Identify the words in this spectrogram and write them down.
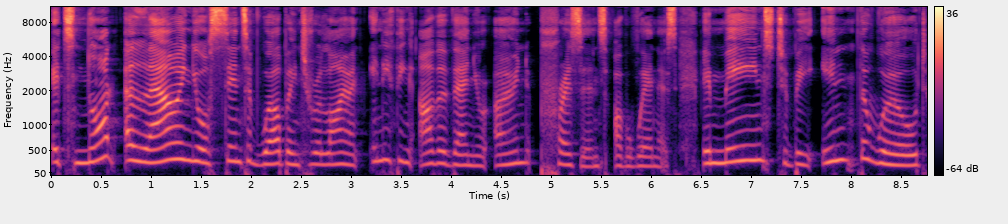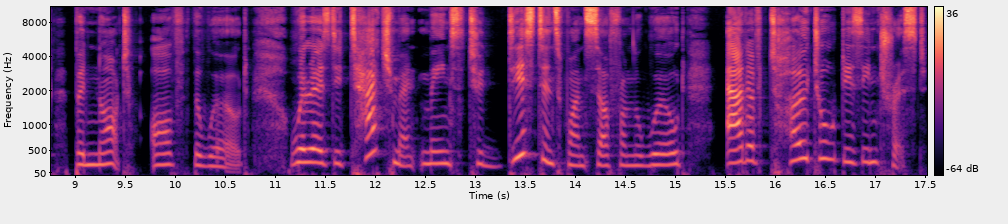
It's not allowing your sense of well being to rely on anything other than your own presence of awareness. It means to be in the world, but not of the world. Whereas detachment means to distance oneself from the world out of total disinterest.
